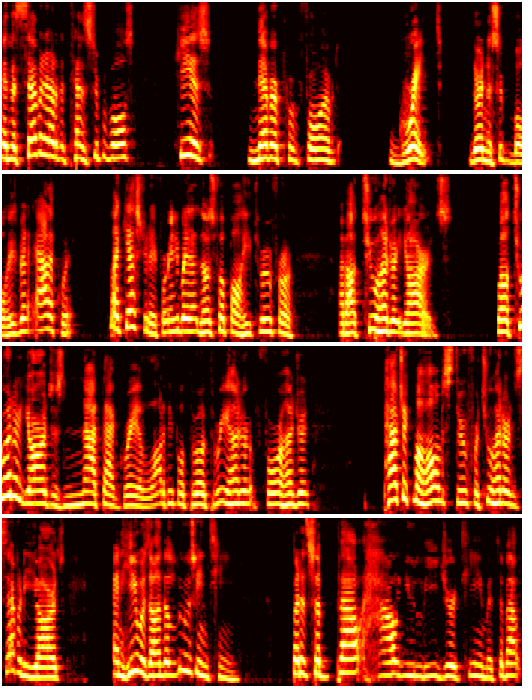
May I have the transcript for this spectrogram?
In the seven out of the 10 Super Bowls, he has never performed great during the Super Bowl. He's been adequate. Like yesterday, for anybody that knows football, he threw for about 200 yards. Well, 200 yards is not that great. A lot of people throw 300, 400. Patrick Mahomes threw for 270 yards, and he was on the losing team. But it's about how you lead your team. It's about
